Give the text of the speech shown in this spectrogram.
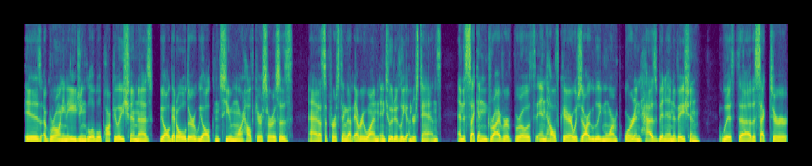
is a growing and aging global population. As we all get older, we all consume more healthcare services. Uh, that's the first thing that everyone intuitively understands. And the second driver of growth in healthcare, which is arguably more important, has been innovation, with uh, the sector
